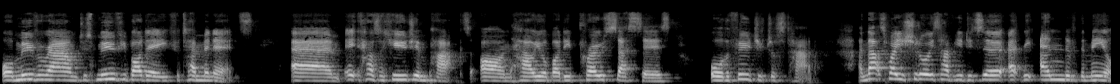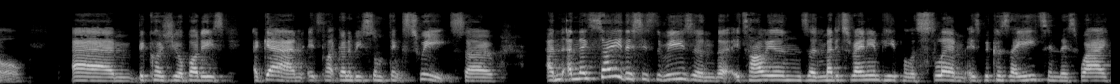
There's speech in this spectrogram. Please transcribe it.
or move around, just move your body for 10 minutes. Um, it has a huge impact on how your body processes all the food you've just had. And that's why you should always have your dessert at the end of the meal um, because your body's, again, it's like going to be something sweet. So, and, and they say this is the reason that Italians and Mediterranean people are slim is because they eat in this way.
